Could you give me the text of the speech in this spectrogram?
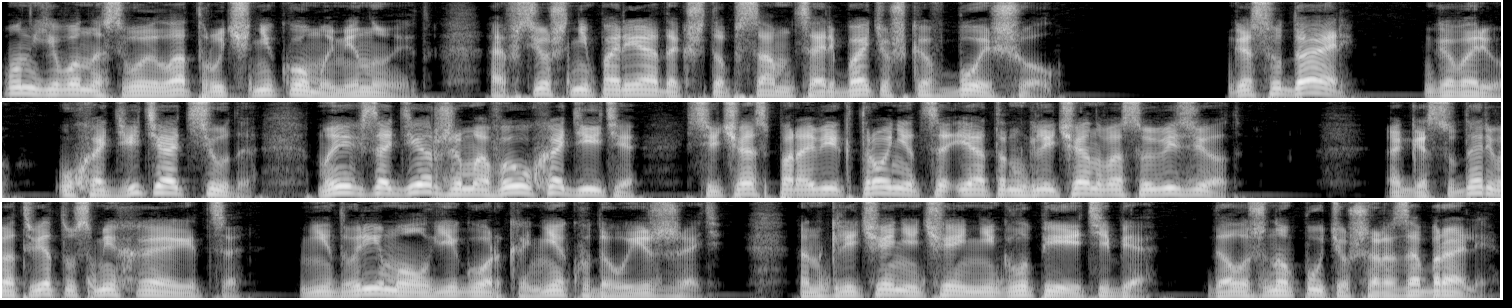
Он его на свой лад ручником именует. А все ж непорядок, чтоб сам царь-батюшка в бой шел. «Государь!» — говорю. «Уходите отсюда! Мы их задержим, а вы уходите! Сейчас паровик тронется и от англичан вас увезет!» А государь в ответ усмехается, не дури, мол, Егорка, некуда уезжать. Англичане чай не глупее тебя. Должно путь уж разобрали.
